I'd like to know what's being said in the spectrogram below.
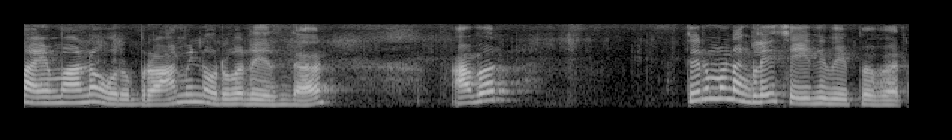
மயமான ஒரு பிராமின் ஒருவர் இருந்தார் அவர் திருமணங்களை செய்து வைப்பவர்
